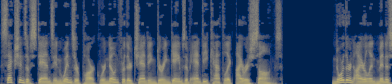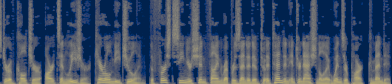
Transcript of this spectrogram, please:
Sections of stands in Windsor Park were known for their chanting during games of anti-Catholic, Irish songs. Northern Ireland Minister of Culture, Arts and Leisure, Carol Ní the first senior Sinn Féin representative to attend an international at Windsor Park, commended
